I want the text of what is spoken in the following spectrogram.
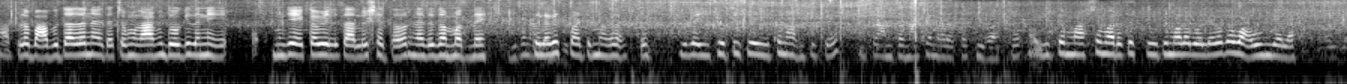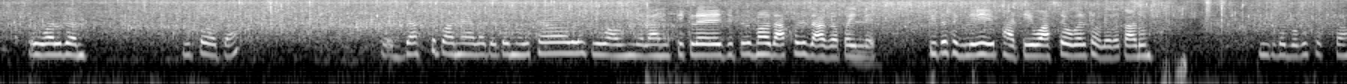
आपला बाबू दादा नाही त्याच्यामुळे आम्ही दोघे जणी म्हणजे एका वेळी चाललो शेतावर नाही तर जमत नाही. तो लगेच पाठीमागे लागतो. बाई ही छोटीशी आहे, ही पण आमचीच आहे. आमचा मासे मारायचा किंवा इथं मासे मारतच तू तुम्हाला बोलले बघा वाहून गेला. तो इथं होता. जास्त पाणी आलं त्याच्यामुळे सगळं वाहून गेला. आणि तिकडे जिथे मला दाखवली जागा पहिले तिथं सगळी फाटी वासे वगैरे ठेवलेले काढून. तिकडे बघू शकता.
